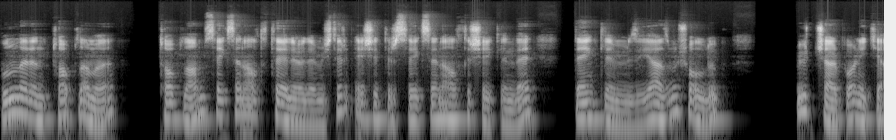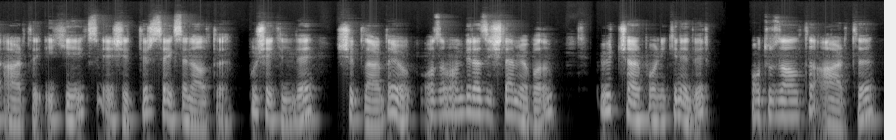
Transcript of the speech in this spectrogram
Bunların toplamı toplam 86 TL ödemiştir. Eşittir 86 şeklinde denklemimizi yazmış olduk. 3 çarpı 12 artı 2x eşittir 86. Bu şekilde şıklarda yok. O zaman biraz işlem yapalım. 3 çarpı 12 nedir? 36 artı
